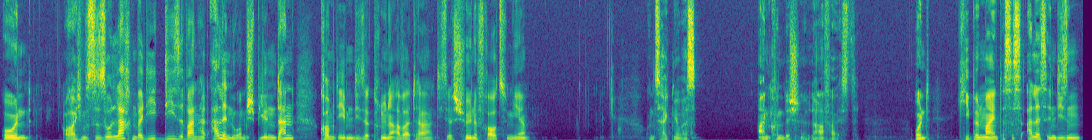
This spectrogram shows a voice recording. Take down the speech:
Und oh, ich musste so lachen, weil die, diese waren halt alle nur am Spielen. Und dann kommt eben dieser grüne Avatar, diese schöne Frau zu mir und zeigt mir, was Unconditional Love heißt. Und keep in mind, das ist alles in diesen,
